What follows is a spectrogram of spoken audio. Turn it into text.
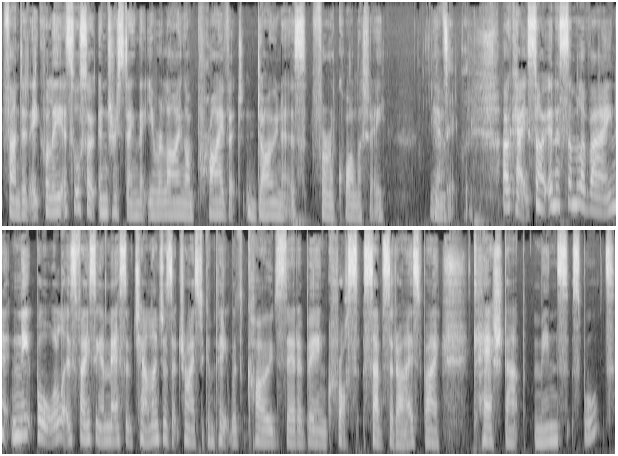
funded equally. It's also interesting that you're relying on private donors for equality. Yeah. Exactly. Okay, so in a similar vein, netball is facing a massive challenge as it tries to compete with codes that are being cross subsidised by cashed up men's sports.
